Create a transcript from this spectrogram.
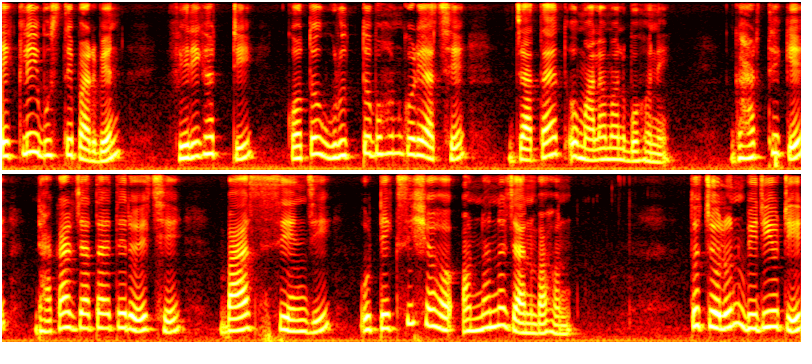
দেখলেই বুঝতে পারবেন ফেরিঘাটটি কত গুরুত্ব বহন করে আছে যাতায়াত ও মালামাল বহনে। ঘাট থেকে ঢাকার যাতায়াতে রয়েছে বাস সিএনজি ও ট্যাক্সি সহ অন্যান্য যানবাহন। তো চলুন ভিডিওটির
